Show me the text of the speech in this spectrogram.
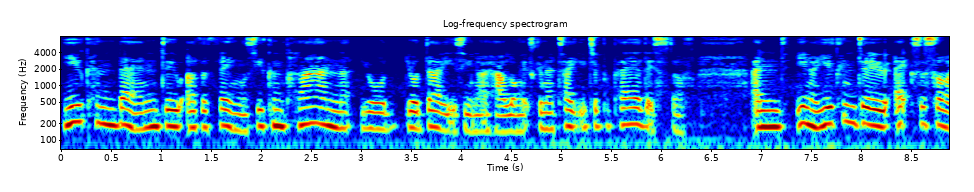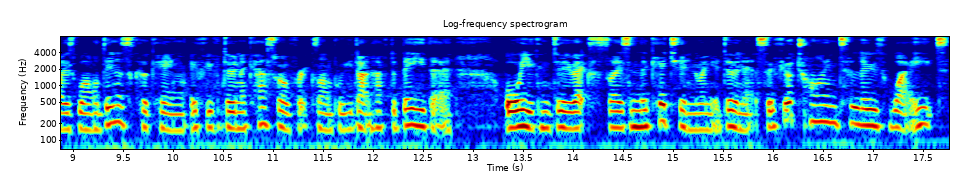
you can then do other things. You can plan your your days, you know how long it's going to take you to prepare this stuff. And you know, you can do exercise while dinner's cooking. If you're doing a casserole, for example, you don't have to be there or you can do exercise in the kitchen when you're doing it. So if you're trying to lose weight,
